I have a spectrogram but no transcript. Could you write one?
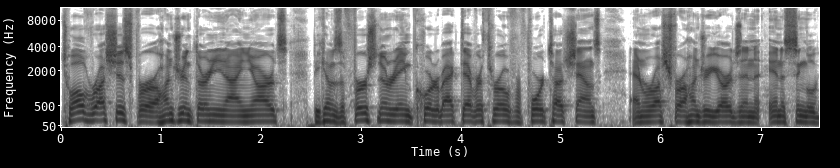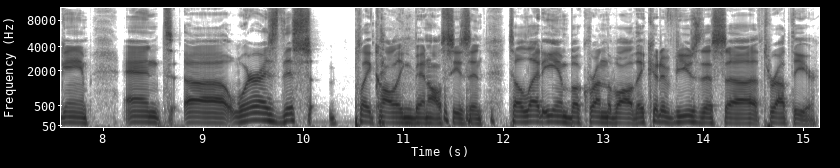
12 rushes for 139 yards, becomes the first Notre Dame quarterback to ever throw for four touchdowns and rush for 100 yards in, in a single game. And uh, where has this play calling been all season to let Ian Book run the ball? They could have used this uh, throughout the year.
